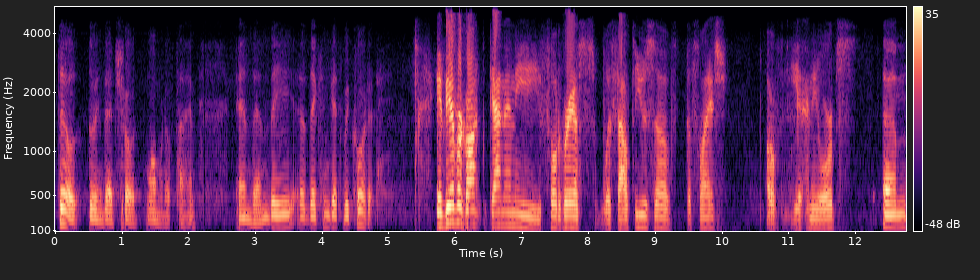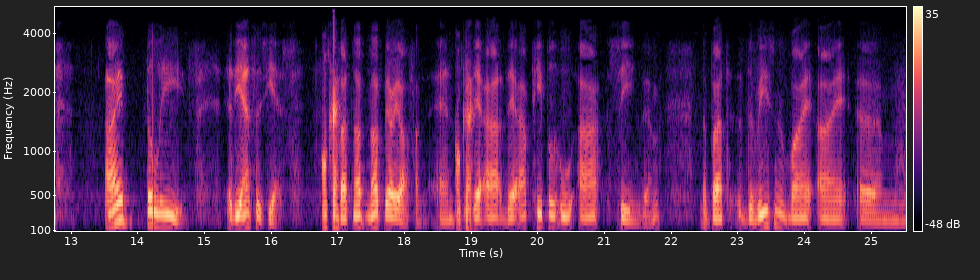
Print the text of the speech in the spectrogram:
still during that short moment of time, and then they uh, they can get recorded. Have you ever got gotten any photographs without the use of the flash, or any orbs? Um, I believe the answer is yes, Okay. but not not very often. And Okay. there are there are people who are seeing them, but the reason why I um,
